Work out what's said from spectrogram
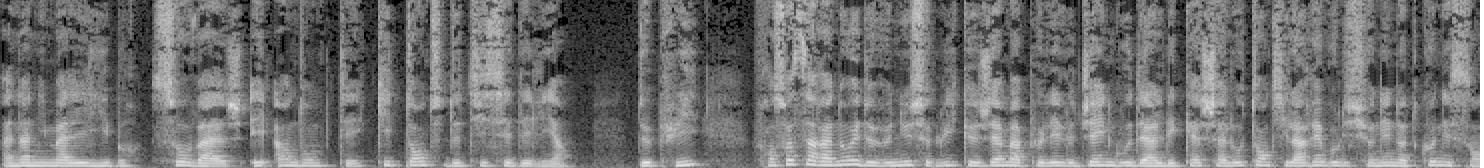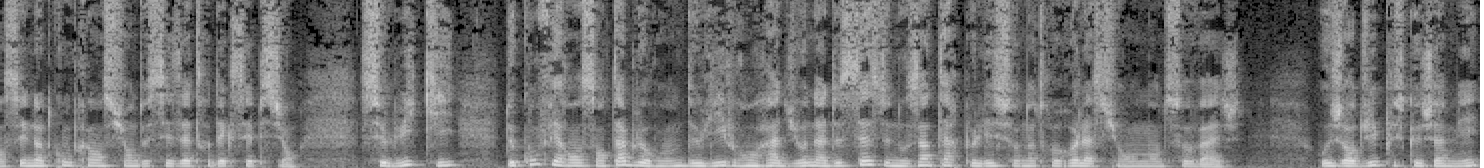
un animal libre, sauvage et indompté qui tente de tisser des liens. Depuis, François Sarano est devenu celui que j'aime appeler le Jane Goodall des cachalots tant il a révolutionné notre connaissance et notre compréhension de ces êtres d'exception. Celui qui, de conférences en table ronde, de livres en radio, n'a de cesse de nous interpeller sur notre relation au monde sauvage. Aujourd'hui, plus que jamais,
